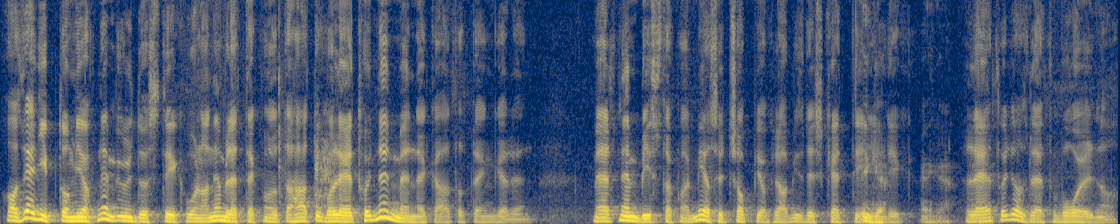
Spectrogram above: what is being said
Ha az egyiptomiak nem üldözték volna, nem lettek volna ott a hátukba, lehet, hogy nem mennek át a tengeren. Mert nem bíztak majd. Mi az, hogy csapjak rá a vízre, és ketté Igen, nyílik? igen. Lehet, hogy az lett volna.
